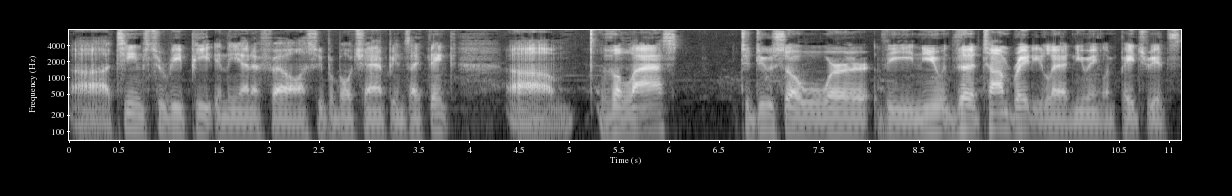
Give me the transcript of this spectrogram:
uh, teams to repeat in the NFL as Super Bowl champions. I think um, the last to do so were the new the Tom Brady led New England Patriots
